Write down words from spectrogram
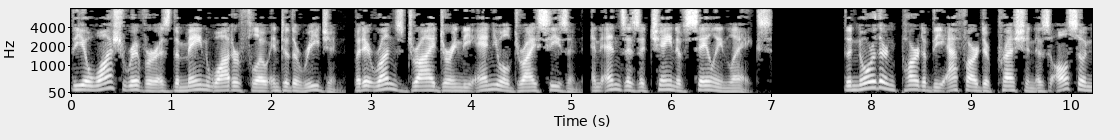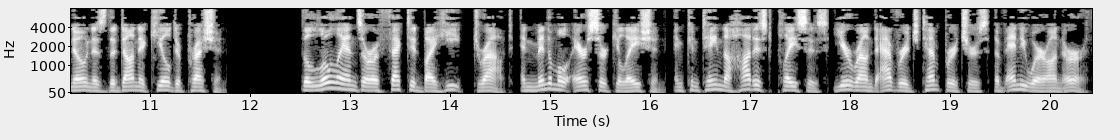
The Awash River is the main waterflow into the region, but it runs dry during the annual dry season, and ends as a chain of saline lakes. The northern part of the Afar Depression is also known as the Danakil Depression. The lowlands are affected by heat, drought, and minimal air circulation, and contain the hottest places year-round average temperatures of anywhere on Earth.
